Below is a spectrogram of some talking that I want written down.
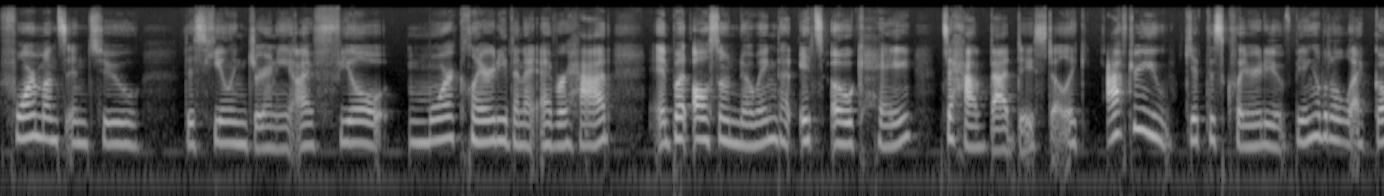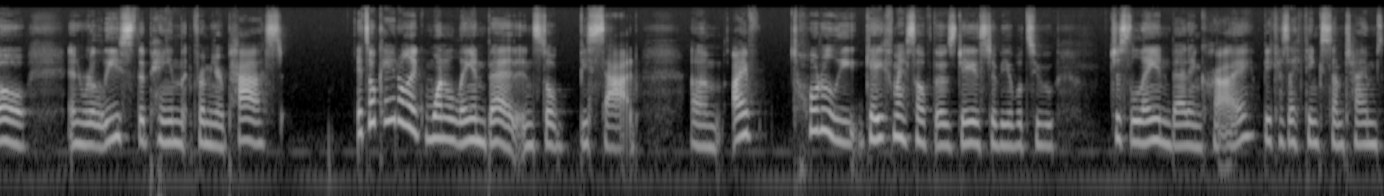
four months into this healing journey, I feel more clarity than I ever had, but also knowing that it's okay to have bad days still. Like, after you get this clarity of being able to let go and release the pain from your past, it's okay to like want to lay in bed and still be sad. Um, I've totally gave myself those days to be able to just lay in bed and cry because I think sometimes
